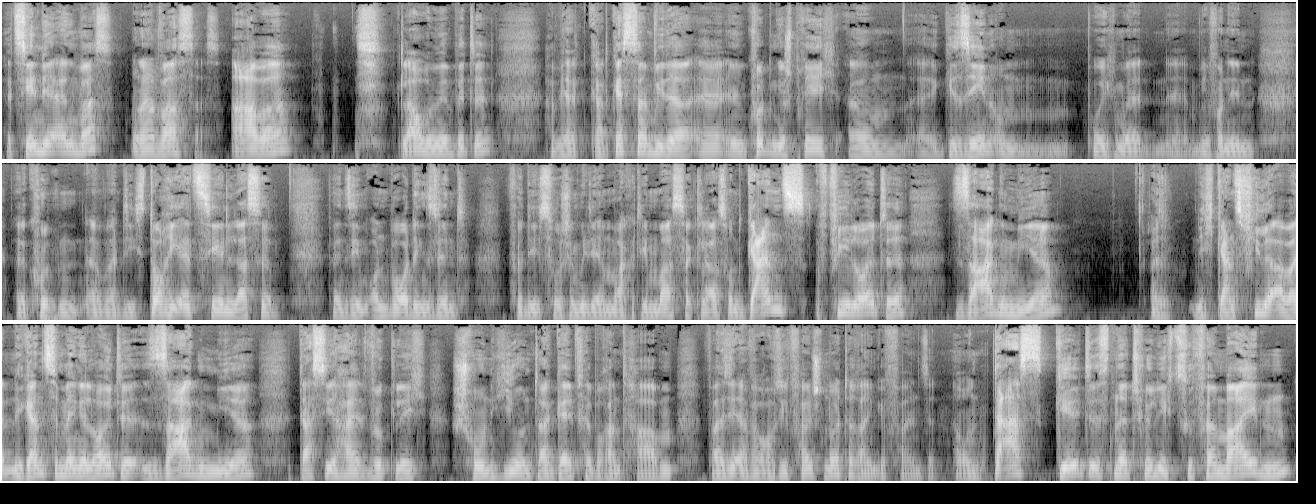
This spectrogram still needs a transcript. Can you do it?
erzählen dir irgendwas und dann war's das. Aber glaube mir bitte, habe ich halt gerade gestern wieder äh, in einem Kundengespräch ähm, äh, gesehen, um, wo ich mir, äh, mir von den äh, Kunden äh, die Story erzählen lasse, wenn sie im Onboarding sind für die Social Media Marketing Masterclass. Und ganz viele Leute sagen mir, also nicht ganz viele, aber eine ganze Menge Leute sagen mir, dass sie halt wirklich schon hier und da Geld verbrannt haben, weil sie einfach auf die falschen Leute reingefallen sind. Und das gilt es natürlich zu vermeiden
